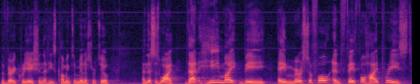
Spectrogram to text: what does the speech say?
the very creation that he's coming to minister to. And this is why that he might be a merciful and faithful high priest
